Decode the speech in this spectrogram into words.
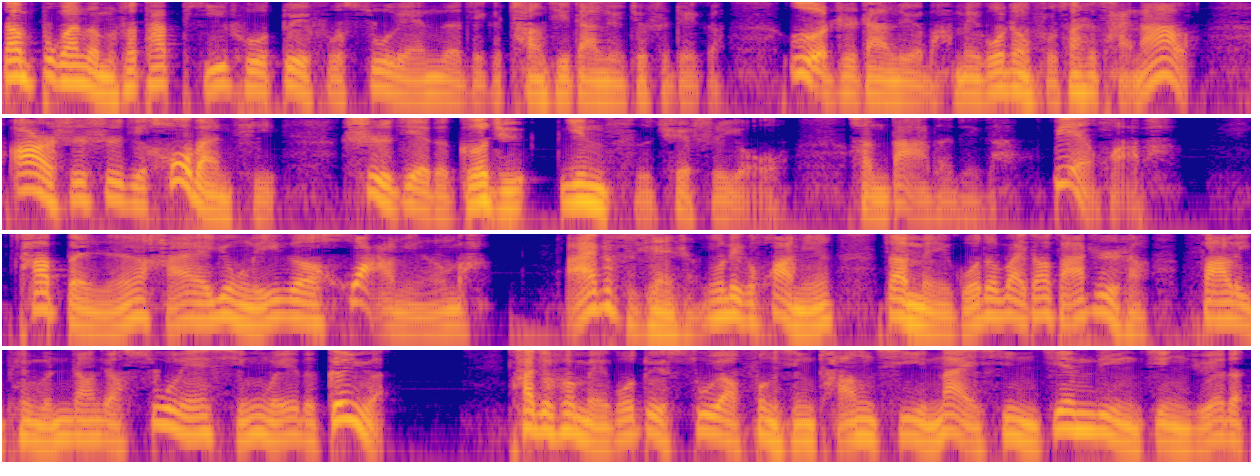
但不管怎么说，他提出对付苏联的这个长期战略就是这个遏制战略吧。美国政府算是采纳了。二十世纪后半期，世界的格局因此确实有很大的这个变化吧。他本人还用了一个化名吧，X 先生用这个化名在美国的外交杂志上发了一篇文章，叫《苏联行为的根源》。他就说，美国对苏要奉行长期、耐心、坚定、警觉的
